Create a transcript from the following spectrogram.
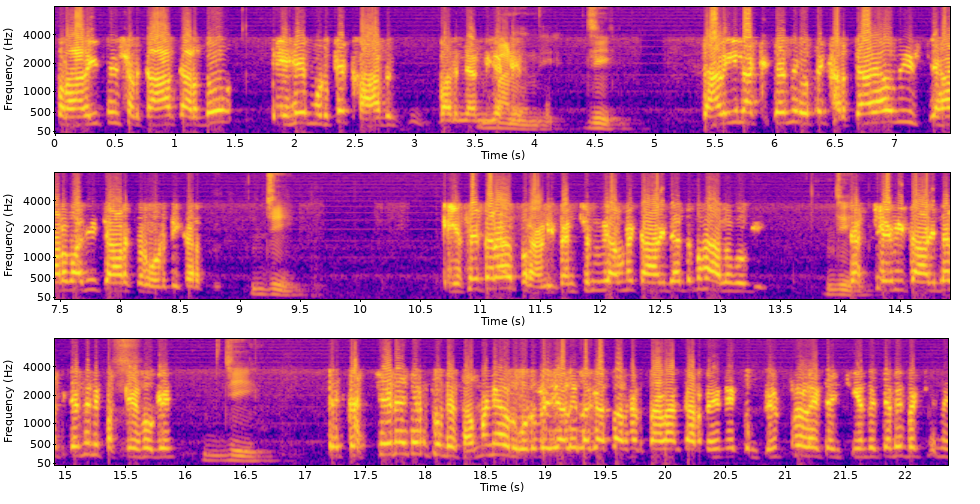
ਪਰਾਲੀ ਤੇ ਛਿੜਕਾਅ ਕਰ ਦੋ ਇਹ ਮੁੜ ਕੇ ਖਾਦ ਬਣ ਜਾਂਦੀ ਹੈ ਜੀ। 40 ਲੱਖ ਕਹਿੰਦੇ ਉੱਤੇ ਖਰਚਾ ਆਇਆ ਉਹਦੀ ਇਸ਼ਤਿਹਾਰਬਾਜ਼ੀ 4 ਕਰੋੜ ਦੀ ਕਰਤੀ ਜੀ। ਇਸੇ ਤਰ੍ਹਾਂ ਪੁਰਾਣੀ ਪੈਨਸ਼ਨ ਵੀ ਆਪਣੇ ਕਾਗਜ਼ਾਂ 'ਚ ਬਹਾਲ ਹੋ ਗਈ। ਜੀ। ਕੱਚੇ ਵੀ ਕਾਗਜ਼ਾਂ 'ਚ ਕਹਿੰਦੇ ਨੇ ਪੱਕੇ ਹੋ ਗਏ। ਜੀ। ਤੇ ਕੱਚੇ ਨੇ ਜਿਹੜੇ ਤੁਹਾਡੇ ਸਾਹਮਣੇ ਆ ਰੋਡਵੇਜ ਵਾਲੇ ਲਗਾਤਾਰ ਹੜਤਾਲਾਂ ਕਰ ਰਹੇ ਨੇ ਕੰਪਿਊਟਰ ਵਾਲੇ ਟੈਂਕੀਆਂ ਤੇ ਚੜੇ ਬੈਠੇ ਨੇ।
